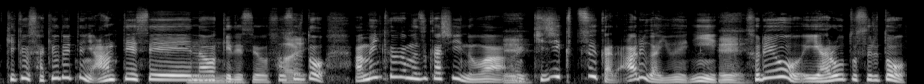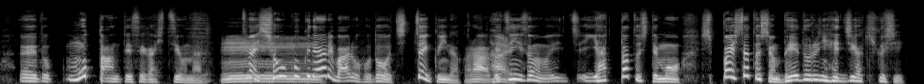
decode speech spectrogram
い、結局先ほど言ったように安定性なわけですよ。うん、そうすると、はい、アメリカが難しいのは、えー、基軸通貨であるがゆえに、えー、それをやろうとすると、えっ、ー、と、もっと安定性が必要になる。つまり、小国であればあるほどちっちゃい国だから、別にその、やったとしても、失敗したとしても米ドルにヘッジが効くし、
